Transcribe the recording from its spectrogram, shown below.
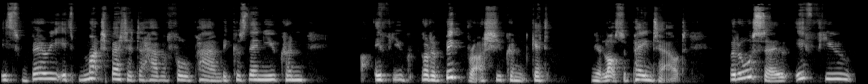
it's very, it's much better to have a full pan because then you can, if you've got a big brush, you can get you know, lots of paint out. But also, if you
